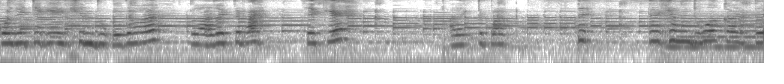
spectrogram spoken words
কলি থেকে এখানে ঢুকে দেওয়া হয় আরেকটা পা থেকে, আরেকটা পা কাটতে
